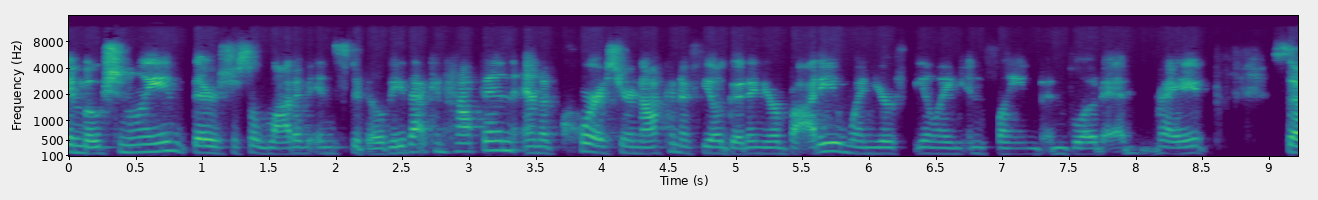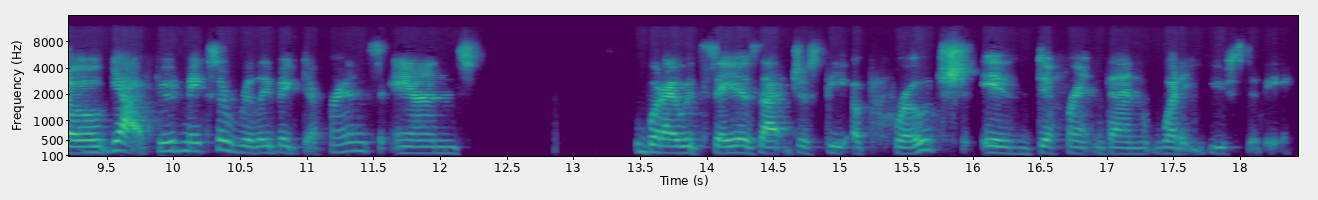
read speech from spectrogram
emotionally there's just a lot of instability that can happen. And of course you're not going to feel good in your body when you're feeling inflamed and bloated right so mm-hmm. yeah food makes a really big difference and what i would say is that just the approach is different than what it used to be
